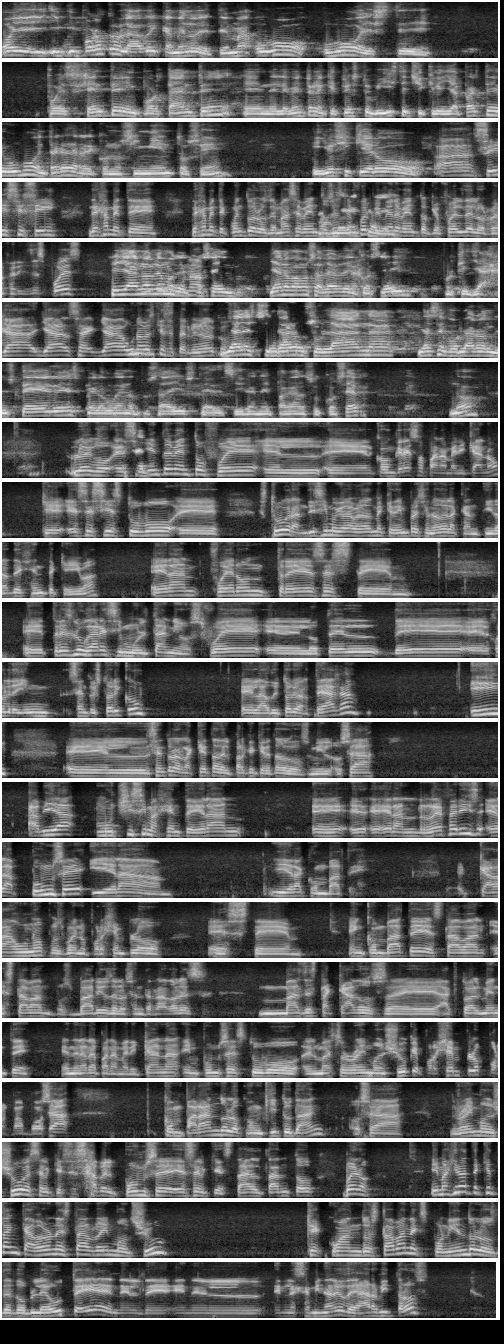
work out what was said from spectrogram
Oye, y, por otro lado, y cambiando de tema, hubo, hubo este, pues gente importante en el evento en el que tú estuviste, Chiquilín, y aparte hubo entrega de reconocimientos, ¿eh? Y yo sí quiero... Ah, sí, sí, sí. Déjame te, déjame te cuento de los demás eventos. este fue el primer evento, que fue el de los referees. Después... Sí, ya no hablemos del COSEI. Ya no vamos a hablar del COSEI, porque ya... Ya, ya, o sea, ya una vez que se terminó el COSEI... Ya les chingaron su lana, ya se burlaron de ustedes, pero bueno, pues ahí ustedes sigan ahí pagando su COSER, ¿no? Luego, el siguiente evento fue el, el Congreso Panamericano, que ese sí estuvo... Eh, estuvo grandísimo. Yo la verdad me quedé impresionado de la cantidad de gente que iba. Eran, fueron tres, este, eh, tres lugares simultáneos. Fue el hotel de el Holiday Inn Centro Histórico, el Auditorio Arteaga y el Centro de Raqueta del Parque Querétaro 2000. O sea, había muchísima gente. Eran, eh, eh, eran referees, era Pumse y era y era combate. Cada uno, pues bueno, por ejemplo, este, en combate estaban, estaban pues, varios de los entrenadores más destacados eh, actualmente en el área panamericana. En PUMSE estuvo el maestro Raymond Shu, que por ejemplo, por, o sea, comparándolo con Kitu Dang, o sea, Raymond Shu es el que se sabe el PUMSE, es el que está al tanto. Bueno, imagínate qué tan cabrón está Raymond Shu que cuando estaban exponiendo los de WT en el, de, en el, en el seminario de árbitros,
